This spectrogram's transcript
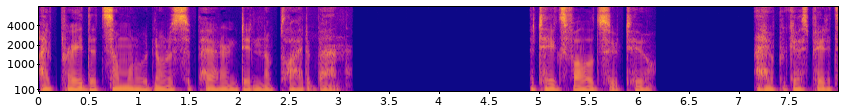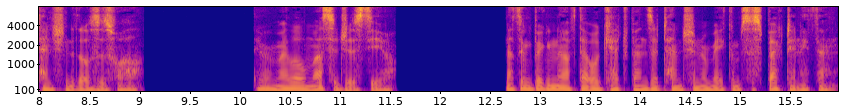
I prayed that someone would notice the pattern didn't apply to Ben. The tags followed suit too. I hope you guys paid attention to those as well. They were my little messages to you. Nothing big enough that would catch Ben's attention or make him suspect anything.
